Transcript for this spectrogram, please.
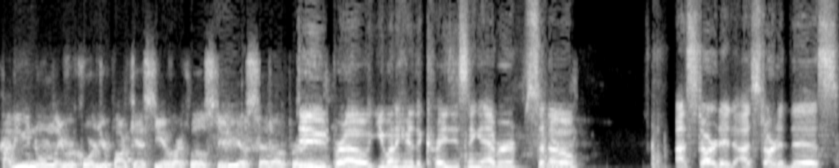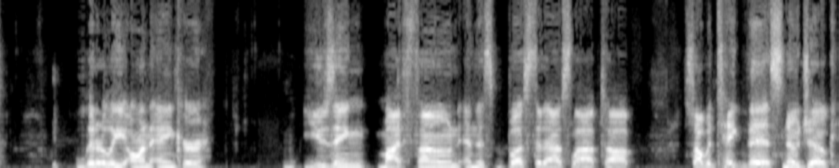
how do you normally record your podcast? Do you have like a little studio set up or Dude, bro, you want to hear the craziest thing ever? So, I started I started this literally on Anchor using my phone and this busted ass laptop. So I would take this, no joke,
